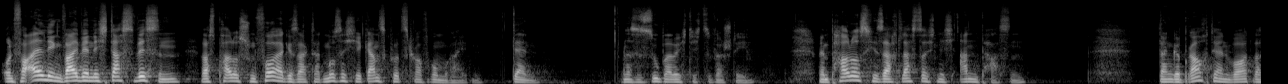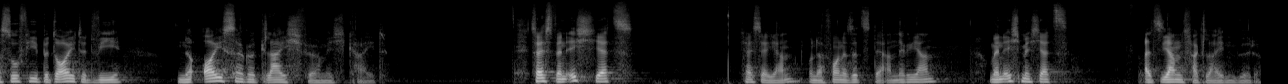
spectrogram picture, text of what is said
und vor allen Dingen, weil wir nicht das wissen, was Paulus schon vorher gesagt hat, muss ich hier ganz kurz drauf rumreiten. Denn, und das ist super wichtig zu verstehen, wenn Paulus hier sagt, lasst euch nicht anpassen, dann gebraucht er ein Wort, was so viel bedeutet wie eine äußere Gleichförmigkeit. Das heißt, wenn ich jetzt ich heiße ja Jan und da vorne sitzt der andere Jan. Und wenn ich mich jetzt als Jan verkleiden würde,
